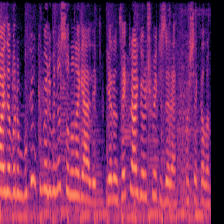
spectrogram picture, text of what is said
Fayda varın bugünkü bölümünün sonuna geldik. Yarın tekrar görüşmek üzere. Hoşçakalın.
